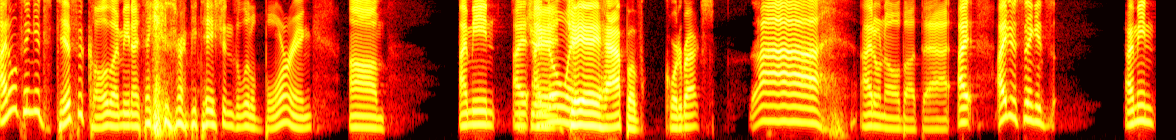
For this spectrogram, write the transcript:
I don't think it's difficult. I mean, I think his reputation's a little boring. Um, I mean, I, J- I know when J. A. Happ of quarterbacks. ah, I don't know about that. I I just think it's. I mean,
